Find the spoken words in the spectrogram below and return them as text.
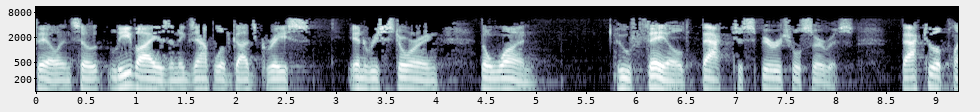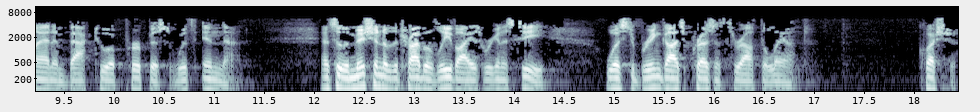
fail. And so Levi is an example of God's grace in restoring the one who failed back to spiritual service, back to a plan, and back to a purpose within that. And so the mission of the tribe of Levi, as we're going to see, was to bring God's presence throughout the land. Question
